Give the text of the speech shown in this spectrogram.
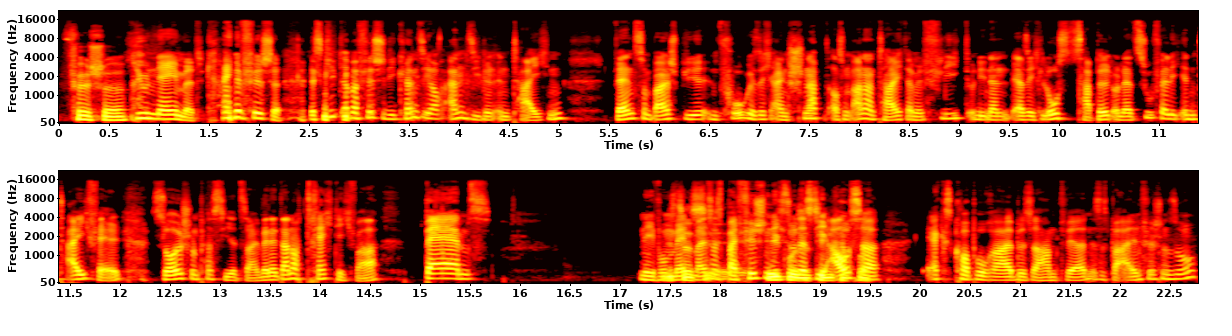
Fische. you name it. Keine Fische. Es gibt aber Fische, die können sich auch ansiedeln in Teichen. Wenn zum Beispiel ein Vogel sich einen schnappt aus einem anderen Teich, damit fliegt und ihn dann er sich loszappelt und er zufällig in den Teich fällt, soll schon passiert sein. Wenn er dann noch trächtig war, Bams. Nee, Moment das, mal, ist das bei äh, Fischen nicht so, dass die außer exkorporal besamt werden? Ist das bei allen Fischen so?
